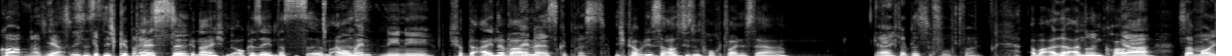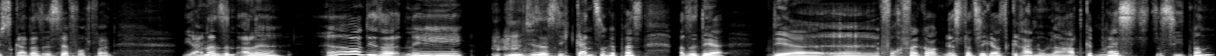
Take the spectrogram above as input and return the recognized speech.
Korken. Also Ja, das ist nicht, ist nicht gepresst. gepresste. Genau, ich habe auch gesehen, dass es ähm, alles. Moment, nee, nee. Ich glaube, der eine war, Einer ist gepresst. ich glaube, dieser aus diesem Fruchtwein ist der. ja? Ja, ich glaube, das ist der Fruchtwein. Aber alle anderen Korken. Ja, Samoyska, das ist der Fruchtwein. Die anderen sind alle, ja, dieser, nee, dieser ist nicht ganz so gepresst. Also der, der äh, Fruchtweinkorken ist tatsächlich aus Granulat gepresst, das sieht man.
